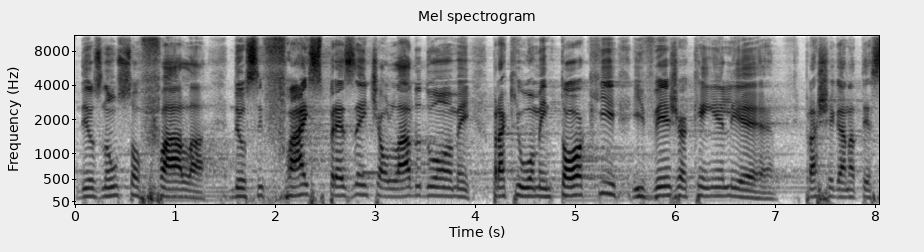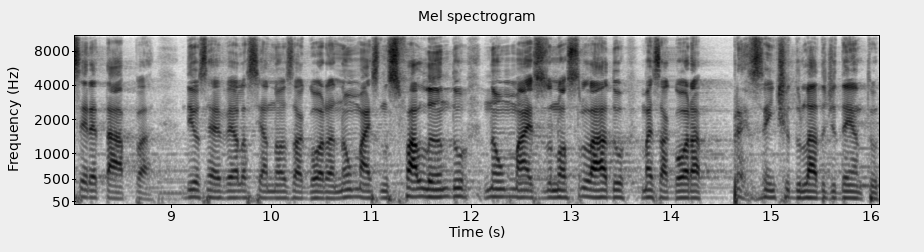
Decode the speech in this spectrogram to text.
Deus não só fala, Deus se faz presente ao lado do homem, para que o homem toque e veja quem ele é. Para chegar na terceira etapa, Deus revela-se a nós agora, não mais nos falando, não mais do nosso lado, mas agora presente do lado de dentro.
